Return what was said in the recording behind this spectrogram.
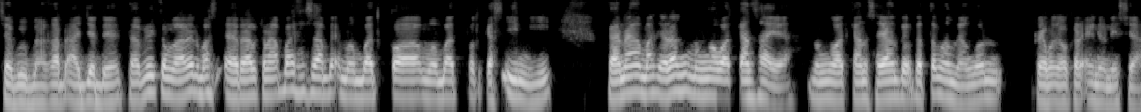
Saya bubarkan aja deh. Tapi kemarin Mas Eral kenapa saya sampai membuat membuat podcast ini? Karena Mas Eral menguatkan saya, menguatkan saya untuk tetap membangun remote worker Indonesia.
